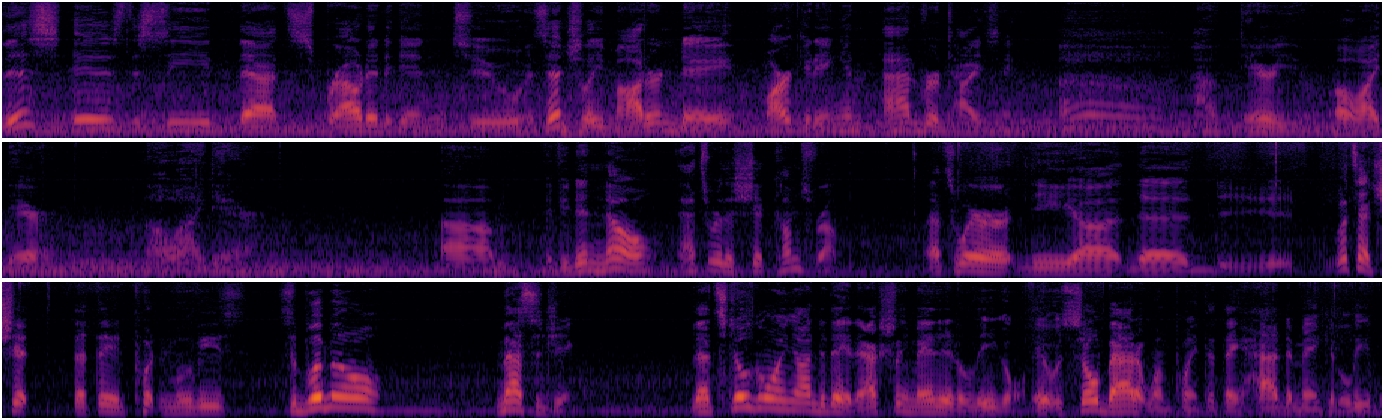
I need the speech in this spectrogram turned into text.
This is the seed that sprouted into essentially modern day marketing and advertising. How dare you? Oh, I dare. Oh, I dare. Um, if you didn't know, that's where the shit comes from. That's where the, uh, the, the what's that shit that they put in movies? Subliminal messaging. That's still going on today. They actually made it illegal. It was so bad at one point that they had to make it illegal.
